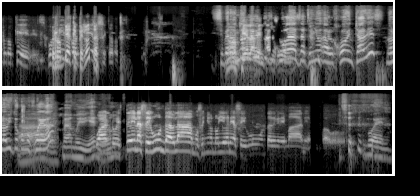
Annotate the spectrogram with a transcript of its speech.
pero ¿qué? Rompía que pelotas. Sí, pero No, ¿no, le ha las visto sus jugadas al señor, al joven Chávez? ¿No lo ha visto cómo juega? Juega muy bien. Cuando esté en la segunda hablamos, señor, no llega ni a segunda de Benemania, por favor. Bueno,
